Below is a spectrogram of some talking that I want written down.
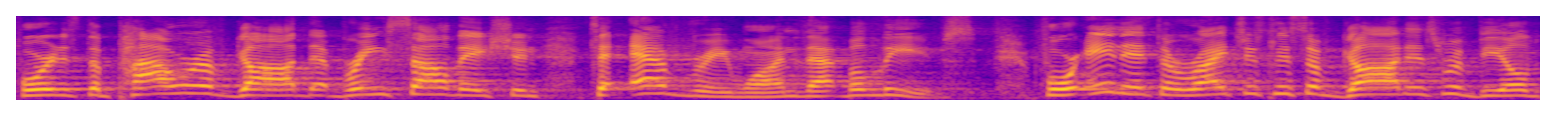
for it is the power of God that brings salvation to everyone that believes. For in it the righteousness of God is revealed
